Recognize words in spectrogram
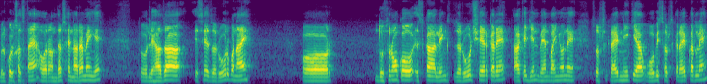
बिल्कुल खस्ता है और अंदर से नरम है ये। तो लिहाजा इसे ज़रूर बनाएँ और दूसरों को इसका लिंक ज़रूर शेयर करें ताकि जिन बहन भाइयों ने सब्सक्राइब नहीं किया, वो भी सब्सक्राइब कर लें।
